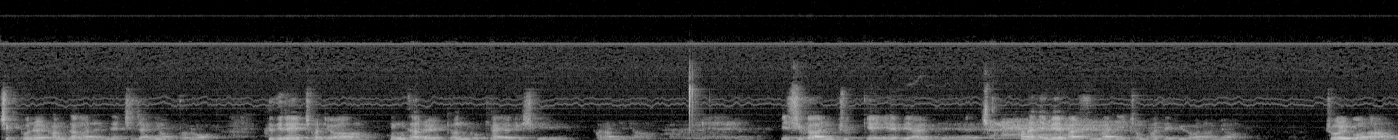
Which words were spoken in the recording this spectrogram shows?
직분을 감당하는 데 지장이 없도록 그들의 처지와 행사를 견고케 하여 주시기 바랍니다. 이 시간 주께 예배할 때에 하나님의 말씀만이 전파되기 원하며 졸거나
